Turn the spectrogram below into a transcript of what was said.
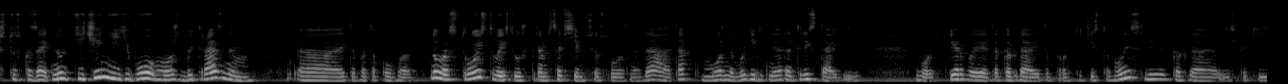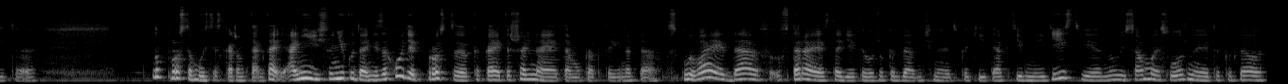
Что сказать? Ну, течение его может быть разным, а, этого такого, ну, расстройства, если уж прям совсем все сложно, да, а так можно выделить, наверное, три стадии. Вот. Первое — это когда это просто чисто мысли, когда есть какие-то ну, просто мысли, скажем так, да, они еще никуда не заходят, просто какая-то шальная там как-то иногда всплывает, да. Вторая стадия — это уже когда начинаются какие-то активные действия, ну и самое сложное — это когда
